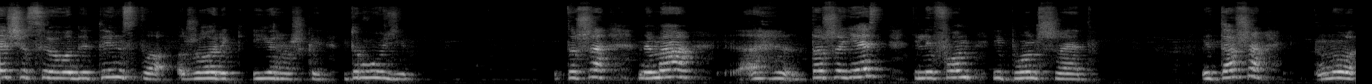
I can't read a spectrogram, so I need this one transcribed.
Моє щасливе дитинство, жорик, іграшки, друзі. То що нема, е, то що є телефон і планшет. І то, що ну,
